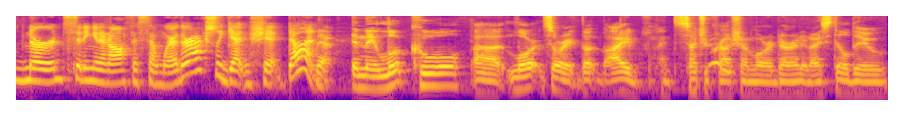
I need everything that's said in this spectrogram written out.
nerds sitting in an office somewhere. They're actually getting shit done. yeah, and they look cool. Uh, Laura, sorry, the, I had such a crush on Laura Dern, and I still do.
